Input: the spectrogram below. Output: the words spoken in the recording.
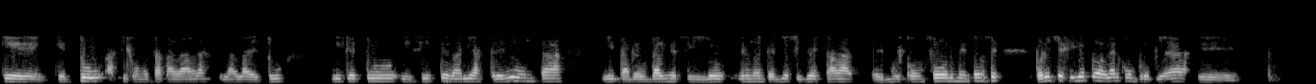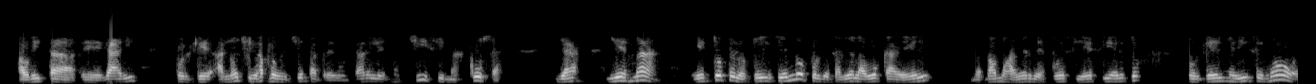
que, que tú, así con esa palabra, él habla de tú, vi que tú hiciste varias preguntas y para preguntarme si yo, él no entendió si yo estaba eh, muy conforme. Entonces, por eso es que yo puedo hablar con propiedad eh, ahorita, eh, Gary, porque anoche yo aproveché para preguntarle muchísimas cosas, ¿ya? Y es más, esto te lo estoy diciendo porque salió a la boca de él, vamos a ver después si es cierto, porque él me dice, no,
